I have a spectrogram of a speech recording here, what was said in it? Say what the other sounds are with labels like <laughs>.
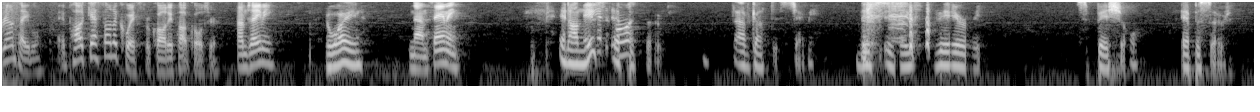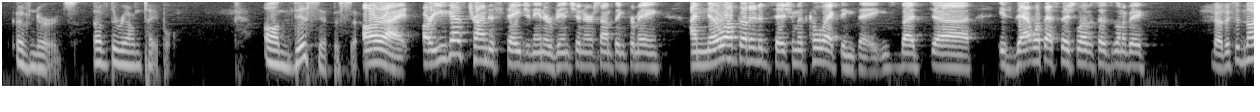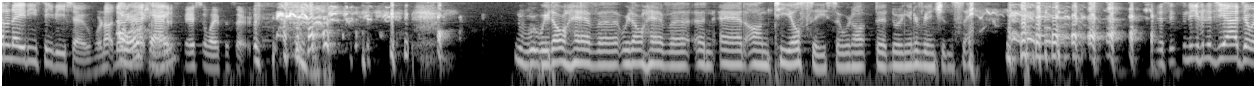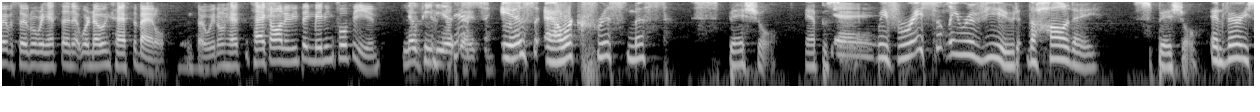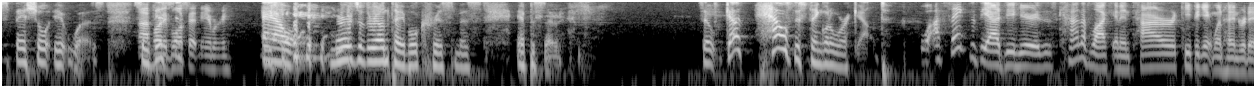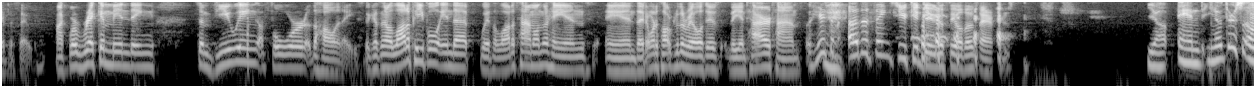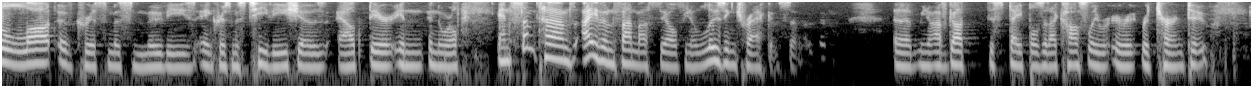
to Nerds of the Round Table, a podcast on a quest for quality pop culture. I'm Jamie. Dwayne. And I'm Sammy. And on this And on- episode, I've got this, Jamie. This is a <laughs> very special episode of Nerds of the Round Table. On this episode, All right. Are you guys trying to stage an intervention or something for me? I know I've got an obsession with collecting things, but uh, is that what that special episode is going to be? No, this is not an 80s TV show. We're not doing Oh, that kind of special episode. <laughs> we we don't have uh, we don't have uh, an ad on TLC, so we're not uh, doing interventions. Sam. <laughs> this isn't even a G.I. Joe episode where we have to where knowing's half the battle. And so we don't have to tack on anything meaningful at the end. no PDS. This is our Christmas special episode. Yay. We've recently reviewed the holiday special, and very special it was. So I've already this blocked is that memory. our <laughs> Nerds of the Round Table Christmas episode. So, guys, how's this thing going to work out? Well, I think that the idea here is it's kind of like an entire Keeping It 100 episode. Like we're recommending some viewing for the holidays because I know a lot of people end up with a lot of time on their hands and they don't want to talk to their relatives the entire time. So here's some <laughs> other things you can do to fill those hours. <laughs> Yeah, and you know, there's a lot of Christmas movies and Christmas TV shows out there in in the world, and sometimes I even find myself, you know, losing track of some of them. Uh, you know, I've got the staples that I constantly re- re- return to,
